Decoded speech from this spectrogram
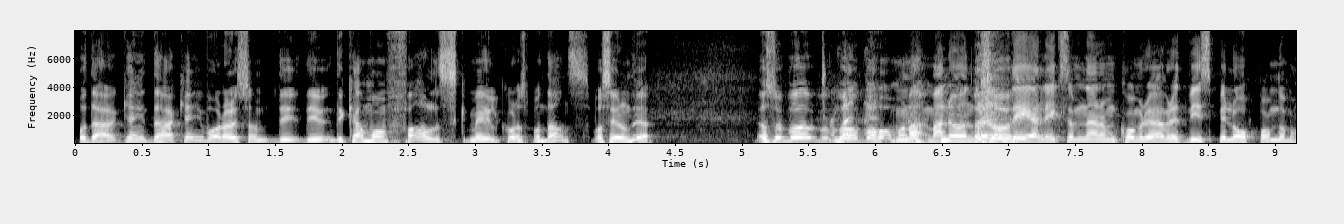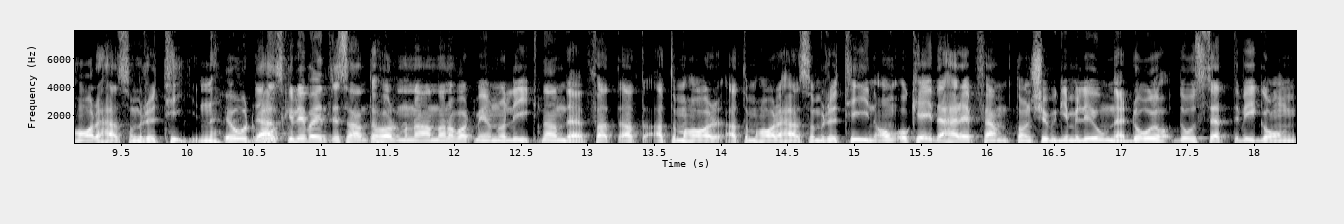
Och det här kan, det här kan ju vara liksom, det, det, det kan vara en falsk mailkorrespondens. Vad säger du om det? Alltså vad, vad, vad, har man... Man, man undrar alltså, om det är liksom när de kommer över ett visst belopp, om de har det här som rutin. Jo, det här och- skulle vara intressant att höra om någon annan har varit med om något liknande. För att, att, att, de, har, att de har det här som rutin. Om, Okej, det här är 15-20 miljoner, då, då sätter vi igång,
